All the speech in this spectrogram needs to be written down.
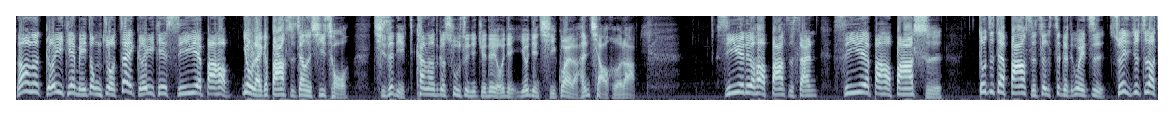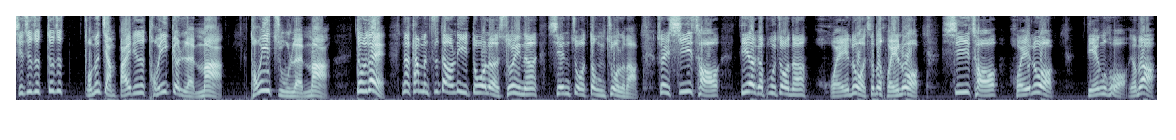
然后呢，隔一天没动作，再隔一天十一月八号又来个八十张的吸筹，其实你看到这个数字你就觉得有点有点奇怪了，很巧合啦。十一月六号八十三，十一月八号八十，都是在八十这这个位置，所以你就知道其实就是就是我们讲白一点是同一个人嘛，同一组人嘛。对不对？那他们知道利多了，所以呢，先做动作了嘛。所以吸筹第二个步骤呢，回落是不是回落？吸筹回落点火有没有？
